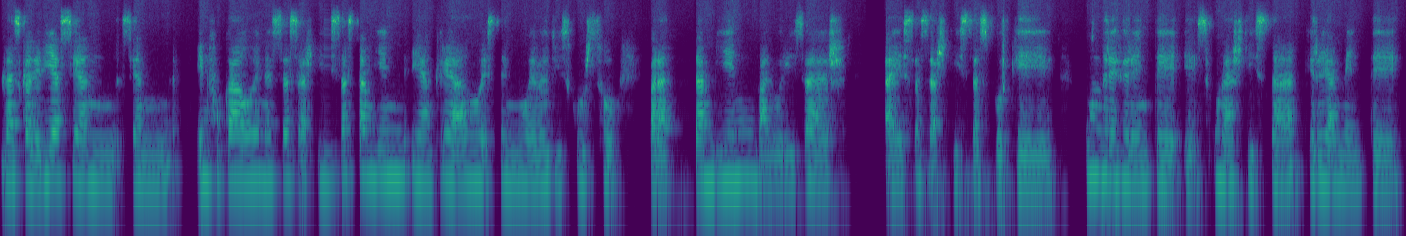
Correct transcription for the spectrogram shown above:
las galerías se han, se han enfocado en estas artistas también y han creado este nuevo discurso para también valorizar a estas artistas, porque un referente es un artista que realmente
